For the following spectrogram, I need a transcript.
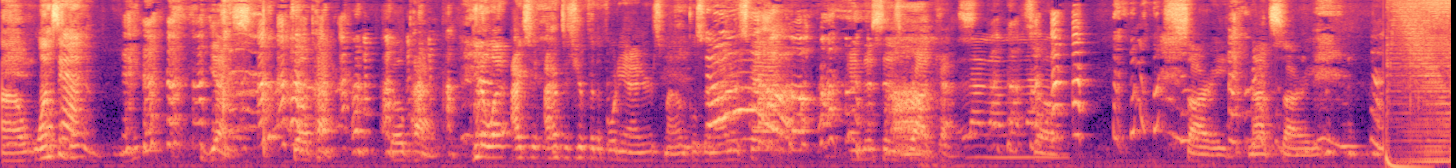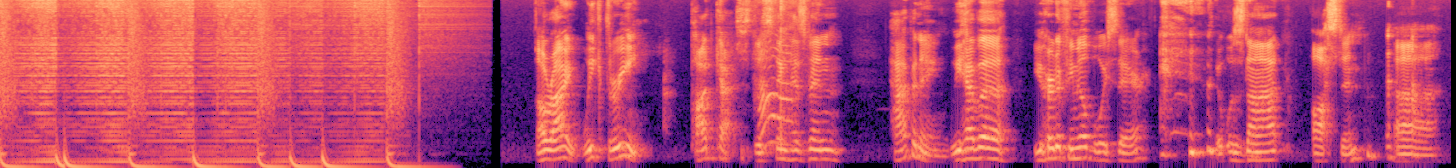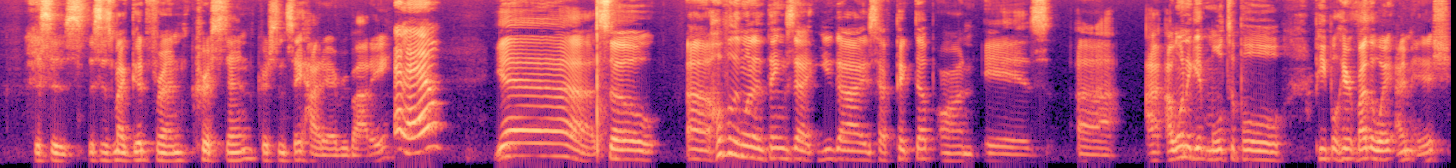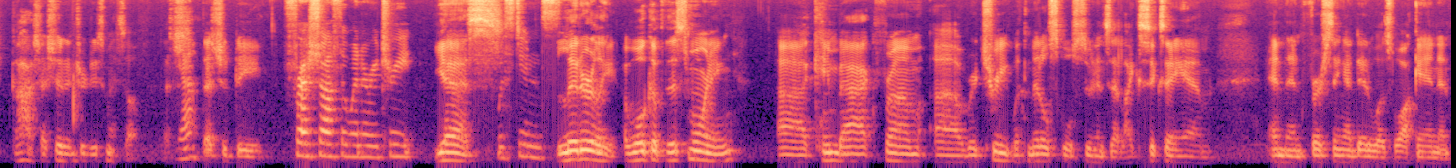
Uh, once again, yes, go pack, go pack. You know what? Actually, I have to cheer for the 49ers. My uncle's a Niners fan, and this is broadcast. So, sorry, not sorry. All right, week three podcast. This thing has been happening. We have a, you heard a female voice there. it was not Austin. Uh, this is this is my good friend Kristen. Kristen, say hi to everybody. Hello. Yeah. So uh, hopefully, one of the things that you guys have picked up on is uh, I, I want to get multiple people here. By the way, I'm Ish. Gosh, I should introduce myself. That's, Yeah. That should be Fresh off the winter retreat yes. with students. Literally, I woke up this morning, uh, came back from a retreat with middle school students at like 6 a.m. And then first thing I did was walk in and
